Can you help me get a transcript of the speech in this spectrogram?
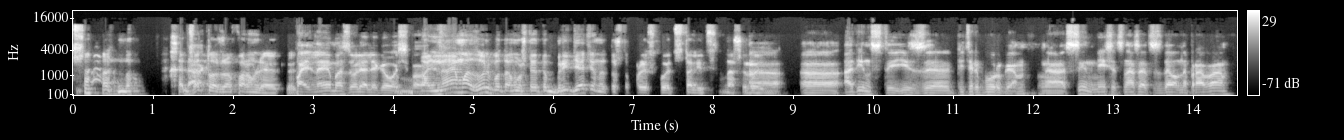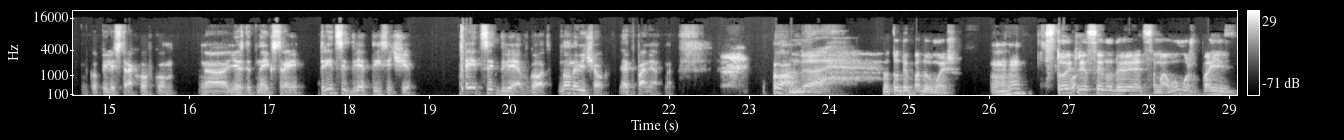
Ну, хотя так. тоже оформляют. Больная мозоль Олега Осипова. Больная мозоль, потому что это бредятина, то, что происходит в столице нашей Родины. А, а, одиннадцатый из э, Петербурга. А, сын месяц назад сдал на права, купили страховку, ездит на X-Ray. 32 тысячи. 32 в год. Ну, новичок, это понятно. О. Да, вот тут и подумаешь. Угу. Стоит ли сыну доверять самому, может поездить?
